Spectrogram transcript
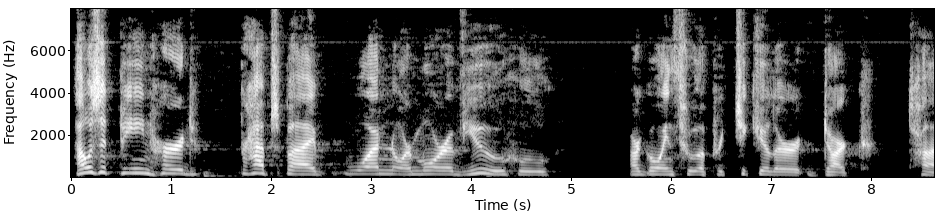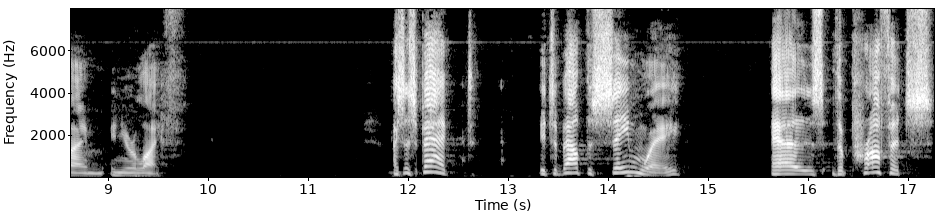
How is it being heard perhaps by one or more of you who are going through a particular dark time in your life? I suspect it's about the same way as the prophet's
